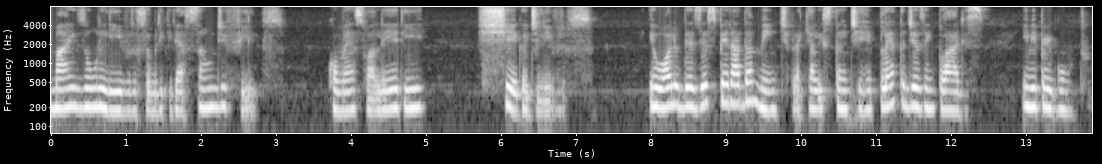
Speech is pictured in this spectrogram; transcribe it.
mais um livro sobre criação de filhos. Começo a ler e chega de livros. Eu olho desesperadamente para aquela estante repleta de exemplares e me pergunto:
